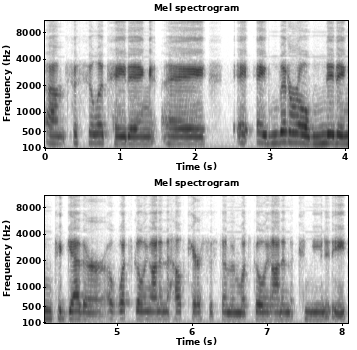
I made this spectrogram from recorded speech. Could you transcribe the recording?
um, facilitating a, a, a, literal knitting together of what's going on in the healthcare system and what's going on in the community.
